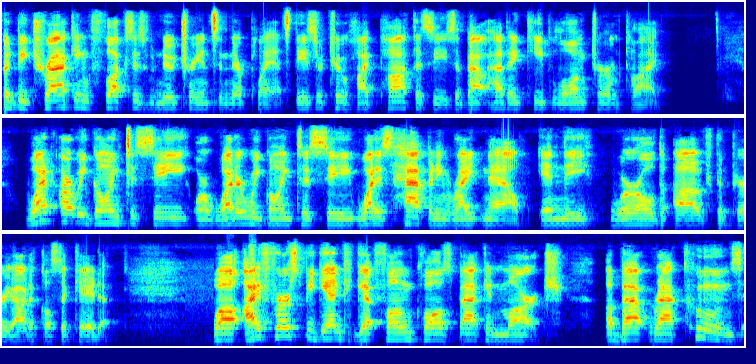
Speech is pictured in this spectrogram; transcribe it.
could be tracking fluxes of nutrients in their plants. These are two hypotheses about how they keep long-term time what are we going to see or what are we going to see? What is happening right now in the world of the periodical cicada? Well, I first began to get phone calls back in March about raccoons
